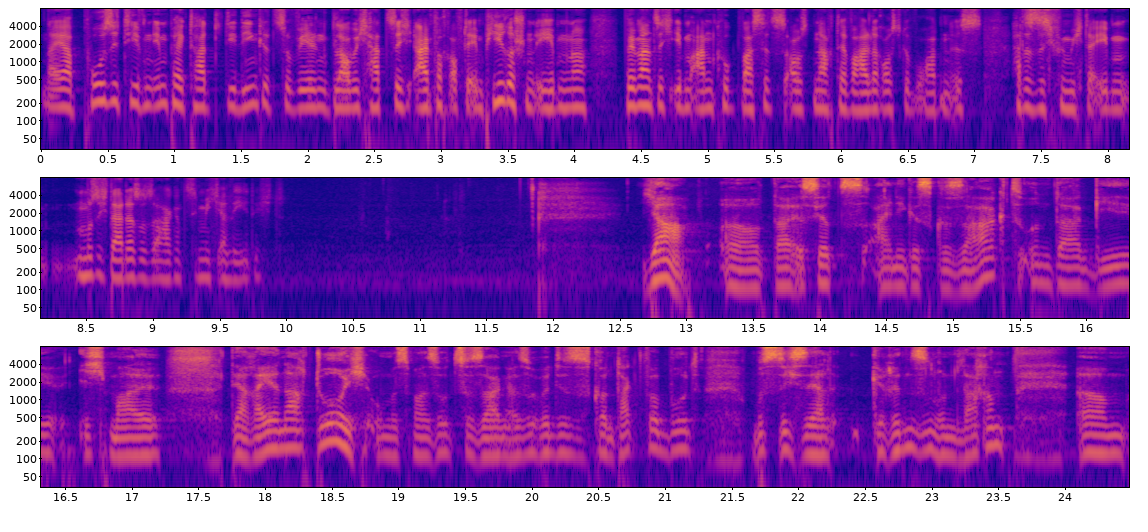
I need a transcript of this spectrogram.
naja, positiven Impact hat, die Linke zu wählen, glaube ich, hat sich einfach auf der empirischen Ebene, wenn man sich eben anguckt, was jetzt aus, nach der Wahl daraus geworden ist, hat es sich für mich da eben, muss ich leider so sagen, ziemlich erledigt. Ja, äh, da ist jetzt einiges gesagt und da gehe ich mal der Reihe nach durch, um es mal so zu sagen. Also über dieses Kontaktverbot musste ich sehr grinsen und lachen. Ähm,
